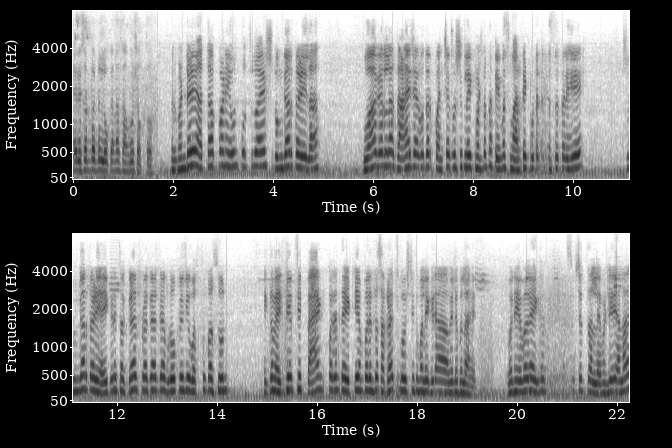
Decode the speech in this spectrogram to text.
या रिसॉर्टबद्दल लोकांना सांगू शकतो. तर मंडळी आता आपण येऊन पोचलो आहे शृंगार तळीला. गुहागरला जाण्याच्या अगोदर पंचकृषीतलं एक म्हणतात ना फेमस मार्केट कुठेतरी असतं. तर हे शृंगारतळी आहे. इकडे सगळ्याच प्रकारच्या गृहोपयोगी वस्तूपासून एकदम H D F C bank पर्यंत एटीएम पर्यंत सगळ्याच गोष्टी तुम्हाला इकडे अवेलेबल आहेत. पण हे बघा इकडे सूचत चाललंय. म्हणजे याला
